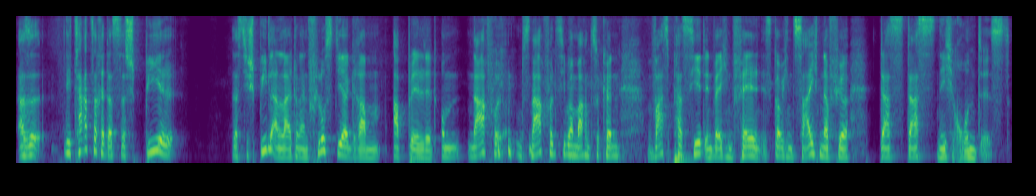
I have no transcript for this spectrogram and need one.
also die Tatsache, dass das Spiel dass die Spielanleitung ein Flussdiagramm abbildet, um nachvoll es nachvollziehbar machen zu können, was passiert in welchen Fällen, ist, glaube ich, ein Zeichen dafür, dass das nicht rund ist.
